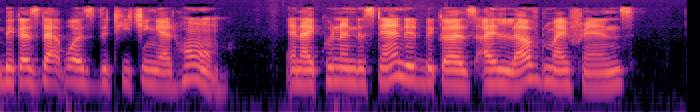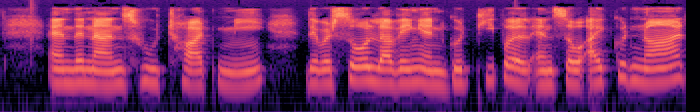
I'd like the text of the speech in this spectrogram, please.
Because that was the teaching at home. And I couldn't understand it because I loved my friends and the nuns who taught me. They were so loving and good people. And so I could not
